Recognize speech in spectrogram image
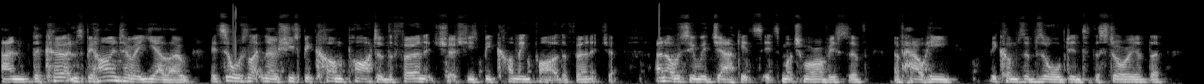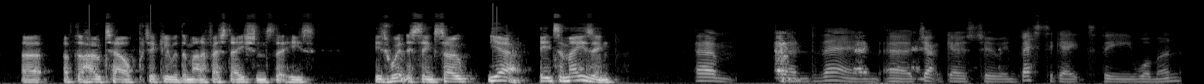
and the curtains behind her are yellow. It's always like, no, she's become part of the furniture. She's becoming part of the furniture. And obviously with Jack, it's, it's much more obvious of, of how he becomes absorbed into the story of the uh, of the hotel, particularly with the manifestations that he's he's witnessing. So yeah, it's amazing. Um, and then uh, Jack goes to investigate the woman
